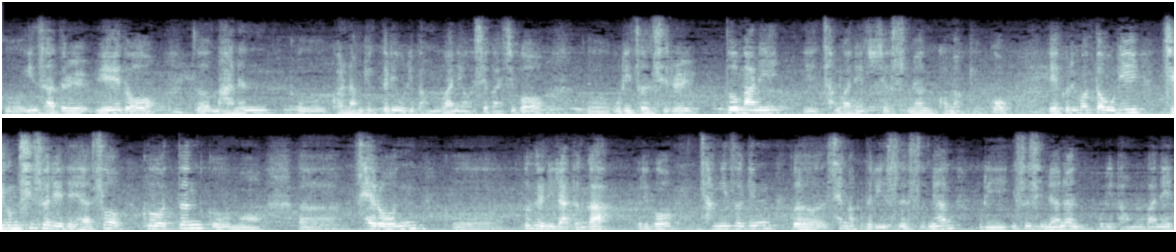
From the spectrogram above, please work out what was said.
그 인사들 외에도 저 많은 그 관람객들이 우리 박물관에 오셔가지고 그 우리 전시를 더 많이 예, 참관해 주셨으면 고맙겠고 예 그리고 또 우리 지금 시설에 대해서 그 어떤 그뭐 새로운 그 의견이라든가 그리고 창의적인 그 생각들이 있었으면 우리 있으시면은 우리 박물관에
